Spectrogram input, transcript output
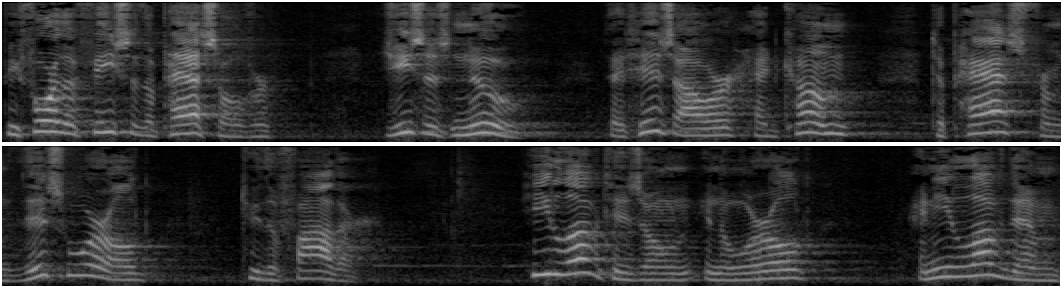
Before the feast of the Passover, Jesus knew that his hour had come to pass from this world to the Father. He loved his own in the world, and he loved them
